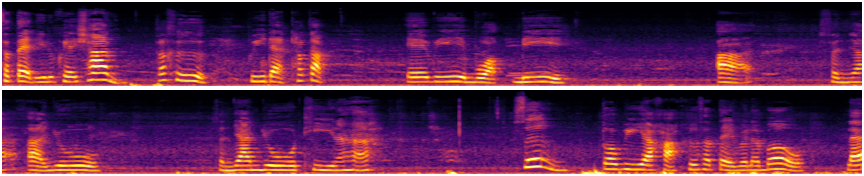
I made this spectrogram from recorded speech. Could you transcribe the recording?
state education ก็คือ v d a t เท่ากับ av บวก b อ่า สัญญา อ่า u สัญญาณ ut นะคะ ซึ่งตัว v อะค่ะ คือ state variable และ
